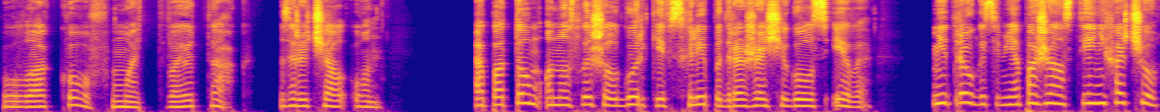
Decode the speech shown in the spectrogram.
«Кулаков, мать твою, так!» — зарычал он. А потом он услышал горький всхлип и дрожащий голос Эвы. «Не трогайте меня, пожалуйста, я не хочу!»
